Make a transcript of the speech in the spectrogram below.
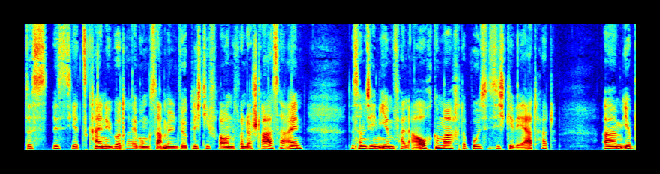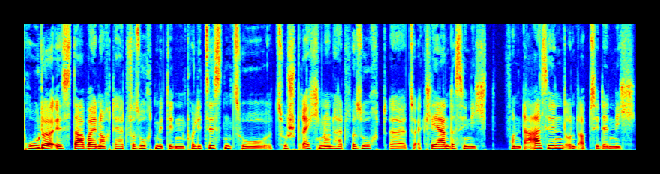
das ist jetzt keine Übertreibung, sammeln wirklich die Frauen von der Straße ein. Das haben sie in ihrem Fall auch gemacht, obwohl sie sich gewehrt hat. Ähm, ihr Bruder ist dabei noch, der hat versucht, mit den Polizisten zu, zu sprechen und hat versucht äh, zu erklären, dass sie nicht von da sind und ob sie denn nicht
